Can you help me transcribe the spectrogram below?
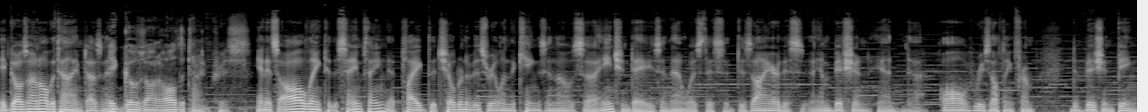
it goes on all the time, doesn't it? It goes on all the time, Chris. And it's all linked to the same thing that plagued the children of Israel and the kings in those uh, ancient days, and that was this desire, this ambition, and uh, all resulting from division being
